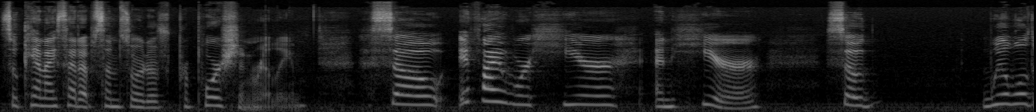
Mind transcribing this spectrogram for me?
So can I set up some sort of proportion really? So if I were here and here, so we'll,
